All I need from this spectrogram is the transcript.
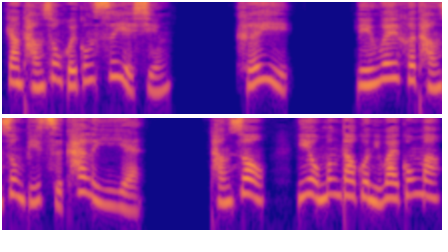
让唐宋回公司也行，可以。林薇和唐宋彼此看了一眼。唐宋，你有梦到过你外公吗？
